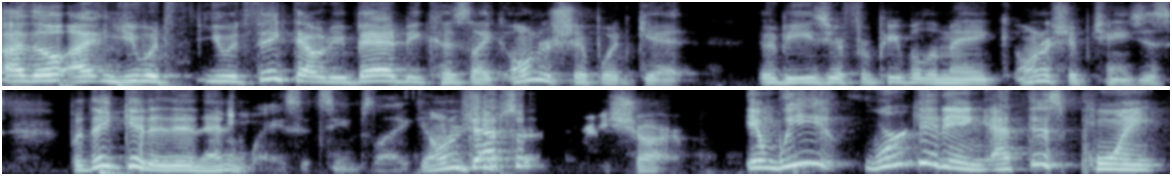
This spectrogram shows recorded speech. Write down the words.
Although I, you would you would think that would be bad because like ownership would get it would be easier for people to make ownership changes, but they get it in anyways. It seems like ownership That's what, pretty sharp. and we we're getting at this point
